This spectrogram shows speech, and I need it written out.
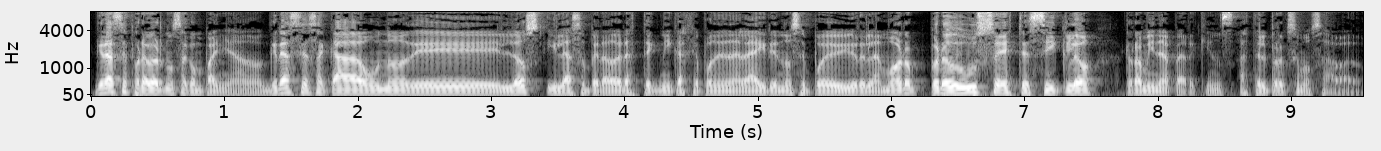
Gracias por habernos acompañado. Gracias a cada uno de los y las operadoras técnicas que ponen al aire No se puede vivir el amor. Produce este ciclo Romina Perkins. Hasta el próximo sábado.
